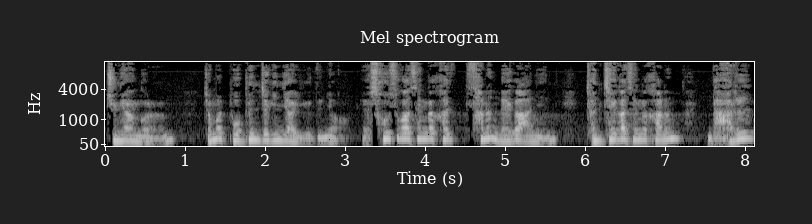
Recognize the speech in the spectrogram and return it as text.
중요한 거는 정말 보편적인 이야기거든요. 예, 소수가 생각하는 내가 아닌 전체가 생각하는 나를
